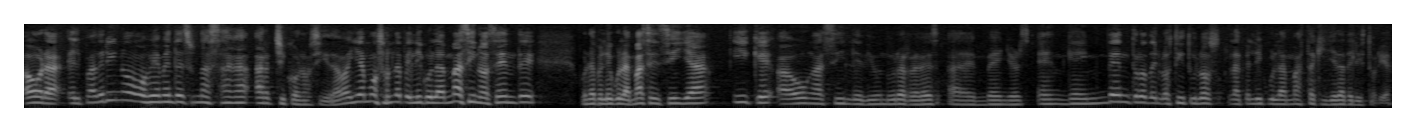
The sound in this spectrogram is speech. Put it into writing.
Ahora, El Padrino obviamente es una saga archiconocida. Vayamos a una película más inocente, una película más sencilla y que aún así le dio un duro revés a Avengers Endgame dentro de los títulos, la película más taquillera de la historia.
